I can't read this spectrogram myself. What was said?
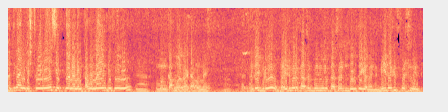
అందుకే ఆయనకి ఇష్టమైనవి చెప్తున్నానండి. ఇంకా ఉన్నాయండి టిఫిన్లు. ఇంకా మూడు రకాలు ఉన్నాయి. అంటే ఇప్పుడు బయట కూడా పెసర పునుగులు పెసరట్లు దొరుకుతాయి కదండి. మీ దగ్గర స్పెషల్ ఏంటి?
